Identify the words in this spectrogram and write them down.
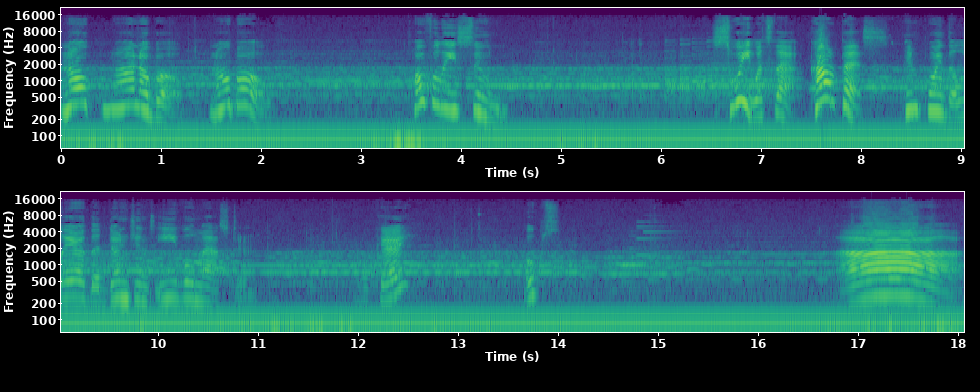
Nope, no, no bow. No bow. Hopefully soon. Sweet, what's that? Compass! Pinpoint the lair of the dungeon's evil master. Okay. Oops. Ah!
